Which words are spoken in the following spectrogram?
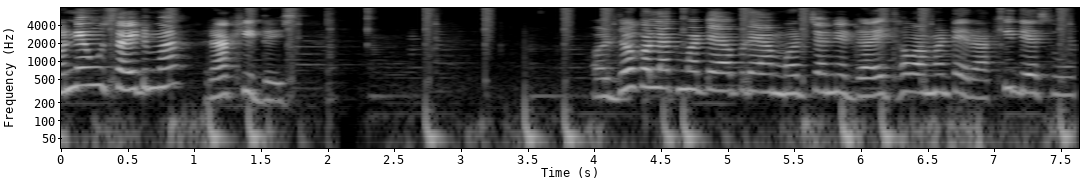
અને હું સાઈડમાં રાખી દઈશ. અડધો કલાક માટે આપણે આ મરચાંને ડ્રાય થવા માટે રાખી દેશું.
